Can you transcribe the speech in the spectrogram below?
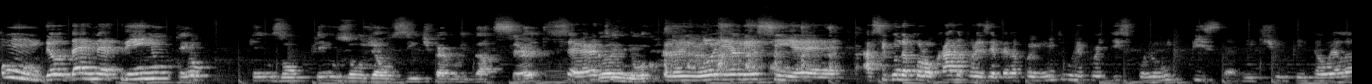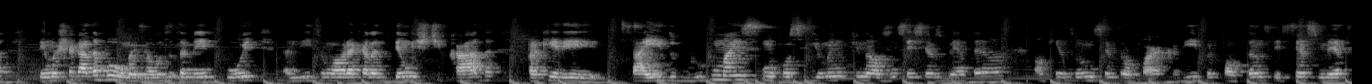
pum, deu 10 metrinhos, Quem- eu, Quem usou, quem usou o gelzinho de carboidrato certo, certo, ganhou. ganhou e ali assim, é, a segunda colocada, por exemplo, ela foi muito recordista, correu muito pista em Etíope, então ela tem uma chegada boa, mas a outra também foi ali, tem uma hora que ela deu uma esticada para querer sair do grupo, mas não conseguiu, mas no finalzinho, 600 metros, ela, ó, que entrou no Central Park ali, foi faltando 600 metros,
